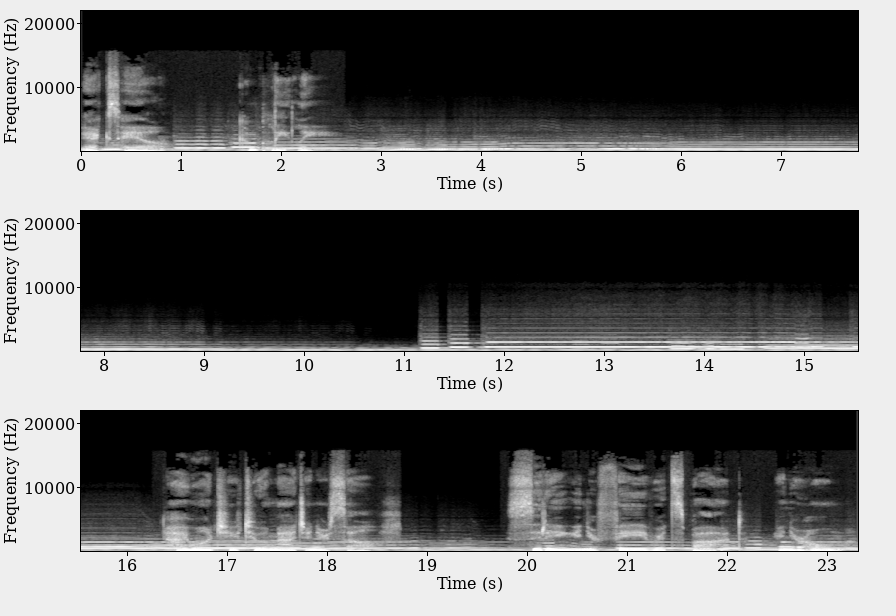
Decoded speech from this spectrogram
Exhale completely. I want you to imagine yourself sitting in your favorite spot in your home.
